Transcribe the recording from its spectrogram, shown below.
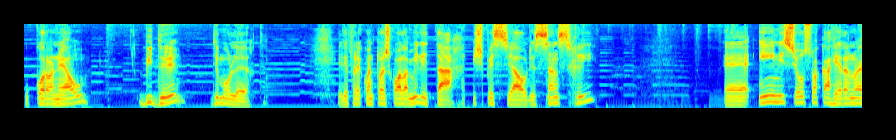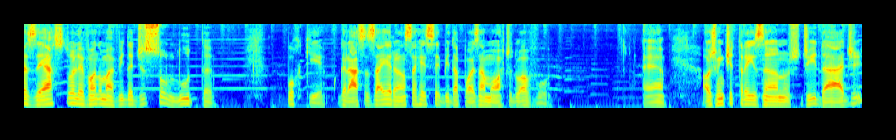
o coronel Bidet de Mollert. Ele frequentou a escola militar especial de Sansry é, e iniciou sua carreira no exército, levando uma vida dissoluta. Por quê? Graças à herança recebida após a morte do avô. É, aos 23 anos de idade,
